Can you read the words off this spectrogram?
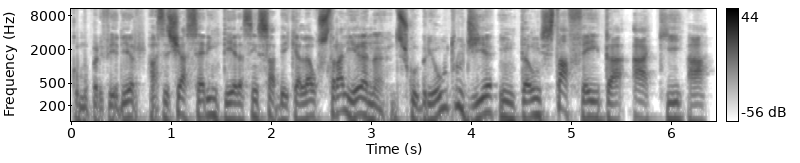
como preferir. Assisti a série inteira sem saber que ela é australiana. Descobri outro dia, então está feita aqui a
